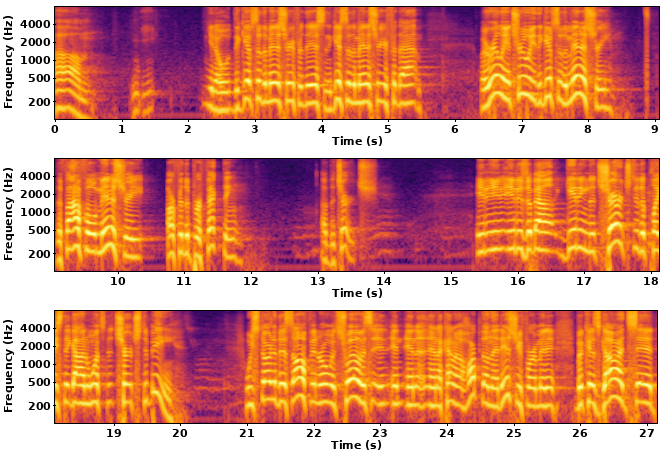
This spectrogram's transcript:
um, you know, the gifts of the ministry for this and the gifts of the ministry for that. But really and truly, the gifts of the ministry, the fivefold ministry, are for the perfecting of the church. It, it, it is about getting the church to the place that God wants the church to be. We started this off in Romans 12, and, and, and I kind of harped on that issue for a minute because God said,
